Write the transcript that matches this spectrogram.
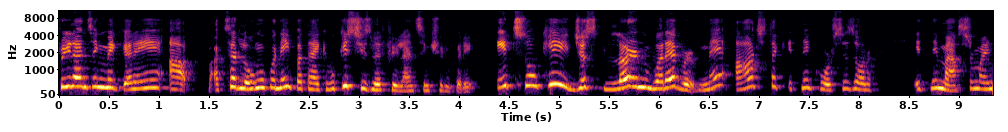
फ्रीलांसिंग में करें, आप अक्सर लोगों को नहीं पता है कि वो किस चीज़ में फ्रीलांसिंग शुरू करें। It's okay just learn what मैं आज तक इतने कोर्सेज और इतने मास्टर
